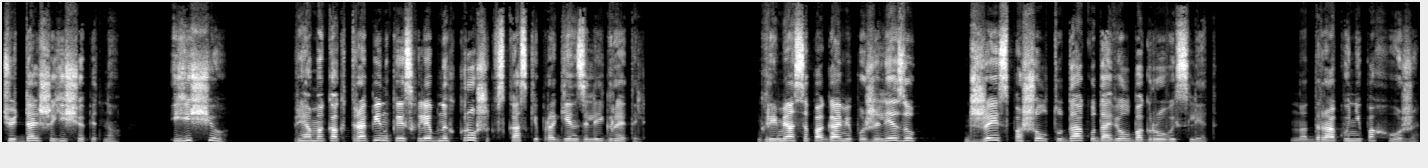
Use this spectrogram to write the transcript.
Чуть дальше еще пятно. И еще. Прямо как тропинка из хлебных крошек в сказке про Гензеля и Гретель. Гремя сапогами по железу, Джейс пошел туда, куда вел багровый след. На драку не похоже.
